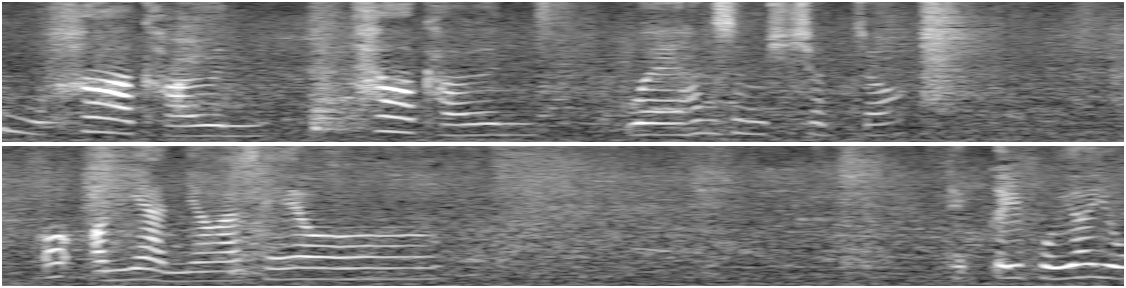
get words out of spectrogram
후, 하, 가은. 하, 가은. 왜 한숨 쉬셨죠? 어, 언니 안녕하세요. 댓글 보여요.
